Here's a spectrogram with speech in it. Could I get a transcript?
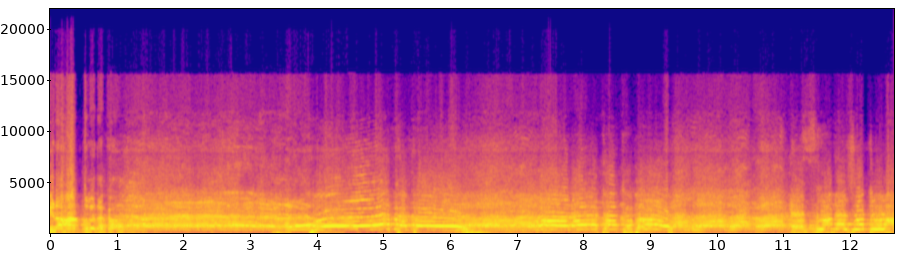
কিনা হাত তুলে দেখো। ইসলামের শত্রুরা।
